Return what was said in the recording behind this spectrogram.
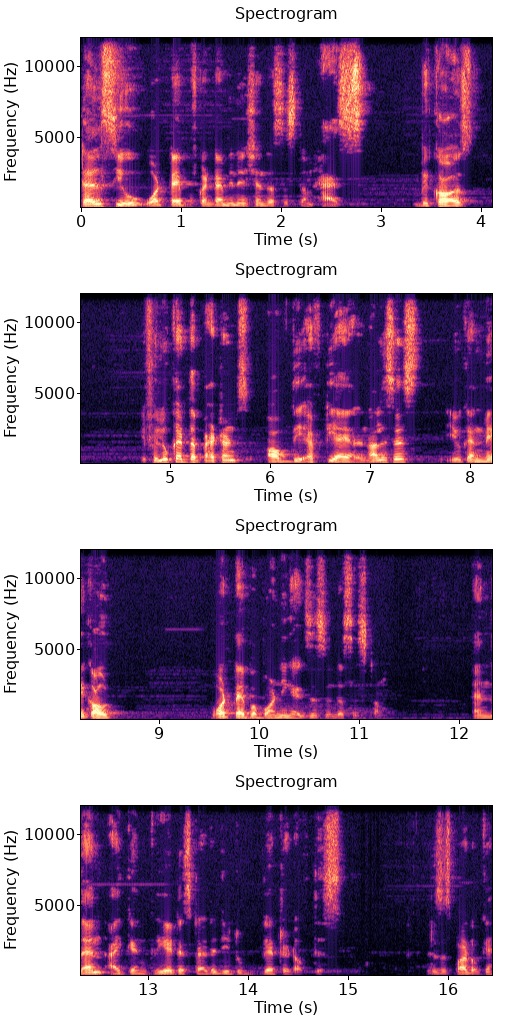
tells you what type of contamination the system has, because if you look at the patterns of the FTIR analysis, you can make out what type of bonding exists in the system and then I can create a strategy to get rid of this. Is this part okay?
